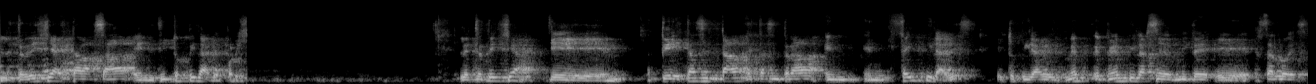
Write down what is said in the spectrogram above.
La estrategia está basada en distintos pilares, por ejemplo. La estrategia eh, está, sentada, está centrada en, en, seis pilares. Estos pilares, el primer, el primer pilar, se permite eh, expresarlo, es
